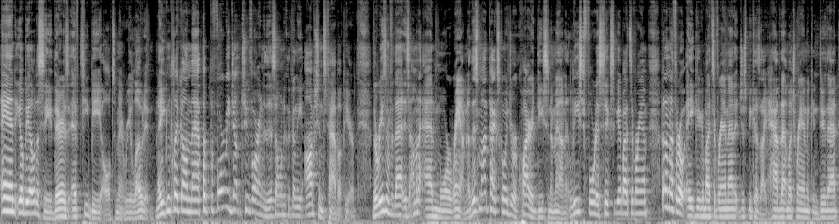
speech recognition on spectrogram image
and you'll be able to see there's FTB Ultimate Reloaded. Now you can click on that, but before we jump too far into this, I want to click on the options tab up here. The reason for that is I'm going to add more RAM. Now this mod pack is going to require a decent amount, at least 4 to 6 gigabytes of RAM, but I'm going to throw 8 gigabytes of RAM at it just because I have that much RAM and can do that.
